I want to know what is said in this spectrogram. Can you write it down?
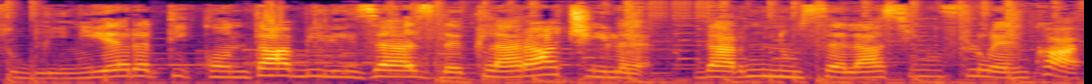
subliniere ti contabilizează declarațiile, dar nu se las influencat.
